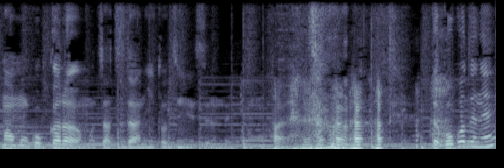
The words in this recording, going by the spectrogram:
まあもうここからはもう雑談に突入するんだけども。はい。ここでね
